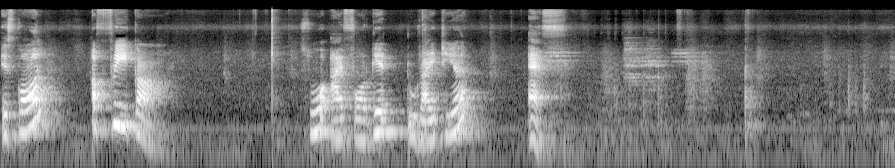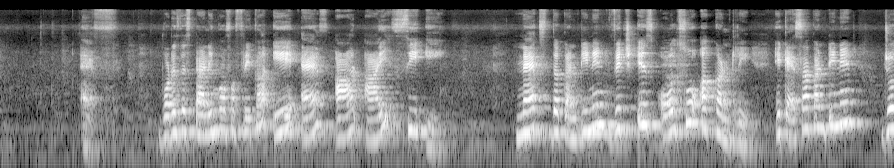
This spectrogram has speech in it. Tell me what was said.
is called Africa. So, I forget to write here F. F. What is the spelling of Africa? A F R I C E. Next, the continent which is also a country. एक ऐसा कंटिनेंट जो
